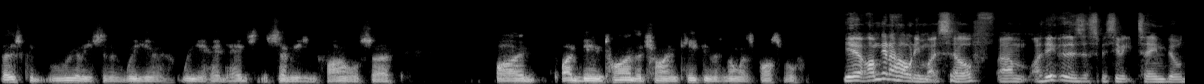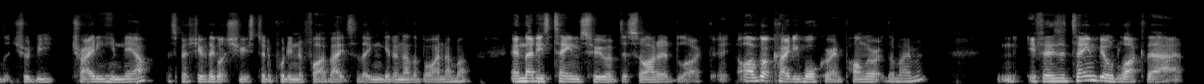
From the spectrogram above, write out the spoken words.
those could really sort of win you win your head to heads to the semis and finals. So I'd I'd be inclined to try and keep him as long as possible. Yeah, I'm going to hold him myself. Um, I think there's a specific team build that should be trading him now, especially if they've got Schuster to put into five eight so they can get another bye number. And that is teams who have decided, like, I've got Cody Walker and Ponga at the moment. If there's a team build like that,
